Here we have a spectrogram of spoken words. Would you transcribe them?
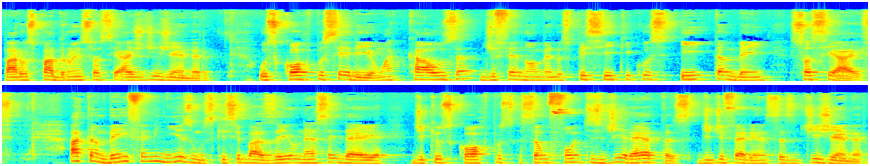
para os padrões sociais de gênero. Os corpos seriam a causa de fenômenos psíquicos e também sociais. Há também feminismos que se baseiam nessa ideia de que os corpos são fontes diretas de diferenças de gênero.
